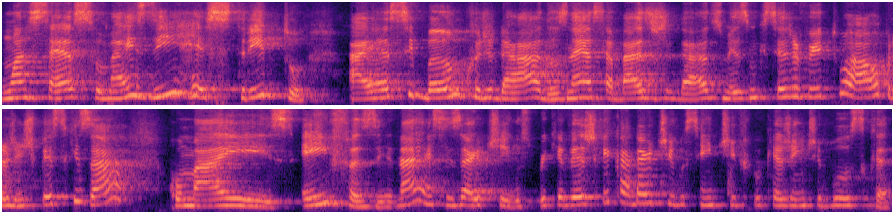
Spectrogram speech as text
um acesso mais irrestrito a esse banco de dados, né, essa base de dados, mesmo que seja virtual, para a gente pesquisar com mais ênfase, né, esses artigos, porque veja que cada artigo científico que a gente busca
